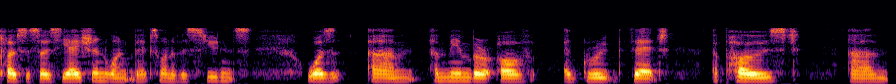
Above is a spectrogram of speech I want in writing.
close association. One, perhaps one of his students was um, a member of a group that opposed um,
